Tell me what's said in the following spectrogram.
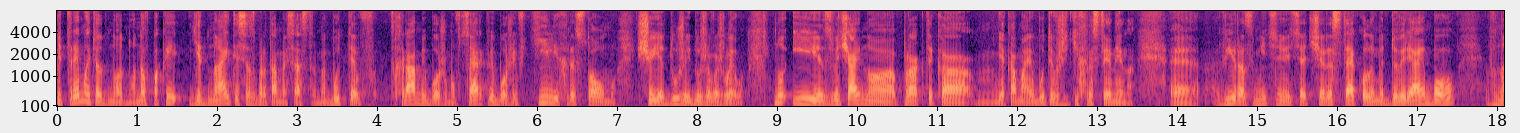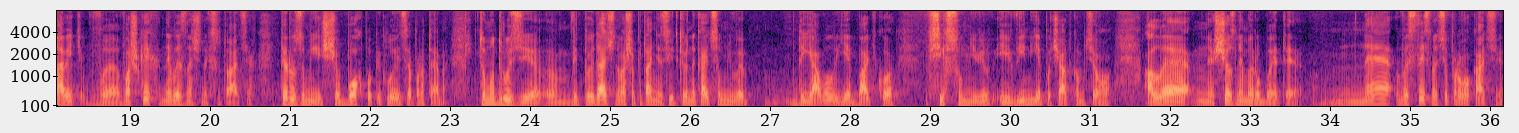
Підтримуйте один одного, навпаки, єднайтеся з братами і сестрами, будьте в храмі Божому, в церкві Божій, в тілі Христовому, що є дуже і дуже важливо. Ну і звичайно, практика, яка має бути в житті християнина. Е, Віра зміцнюється через те, коли ми довіряємо Богу. В навіть в важких невизначених ситуаціях ти розумієш, що Бог попіклується про тебе. Тому, друзі, ем, відповідаючи на ваше питання, звідки виникають сумніви, диявол є батько всіх сумнівів, і він є початком цього. Але що з ними робити? Не вестись на цю провокацію.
